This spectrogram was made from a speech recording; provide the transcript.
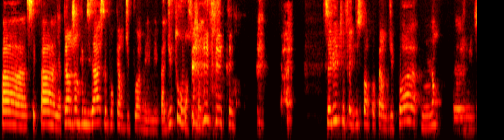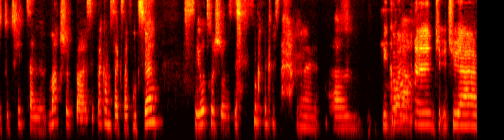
Pas, c'est pas, il y a plein de gens qui me disent ah c'est pour perdre du poids, mais mais pas du tout. En fait, Celui qui fait du sport pour perdre du poids, non. Euh, je lui dis tout de suite, ça ne marche pas. C'est pas comme ça que ça fonctionne. C'est autre chose. Euh, Et comment euh, tu, as,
